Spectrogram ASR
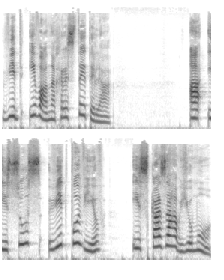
від Івана Хрестителя. А Ісус відповів і сказав йому:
